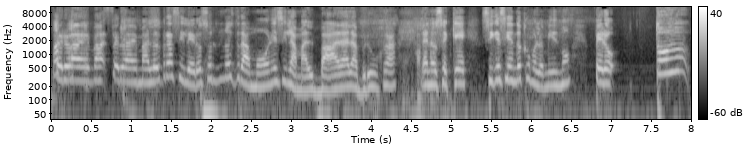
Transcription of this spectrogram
pero además, pero además los brasileros son unos dramones y la malvada, la bruja, la no sé qué, sigue siendo como lo mismo, pero todo,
